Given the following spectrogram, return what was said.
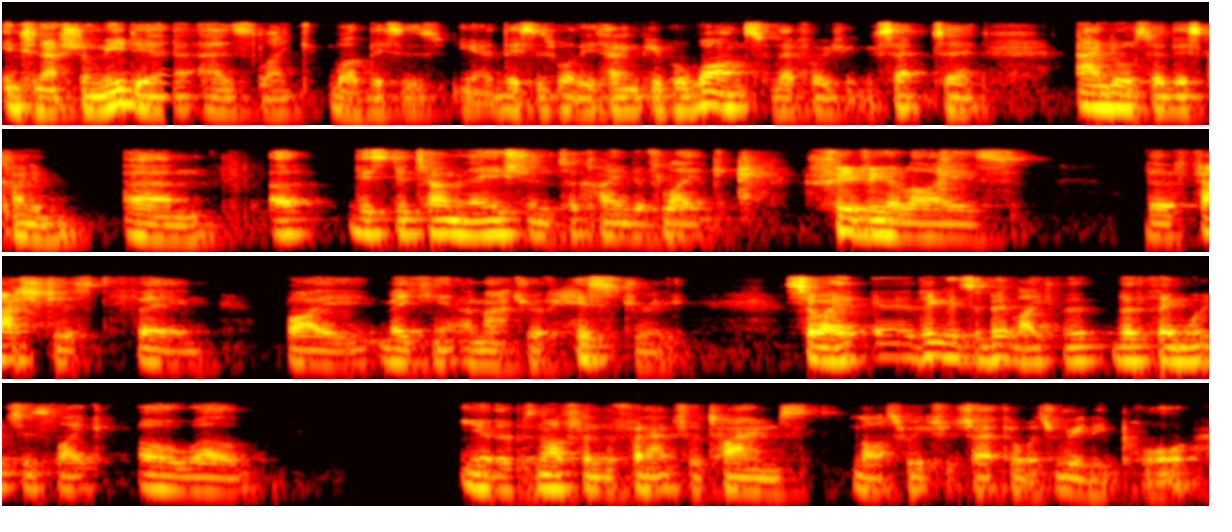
international media as like, well, this is you know this is what the Italian people want, so therefore we should accept it, and also this kind of um, uh, this determination to kind of like trivialize the fascist thing by making it a matter of history. So I, I think it's a bit like the, the thing which is like, oh well, you know, there was an article in the Financial Times last week which I thought was really poor,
